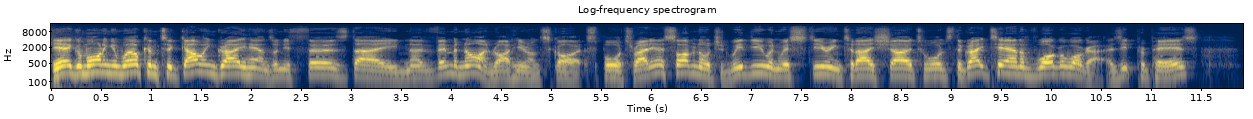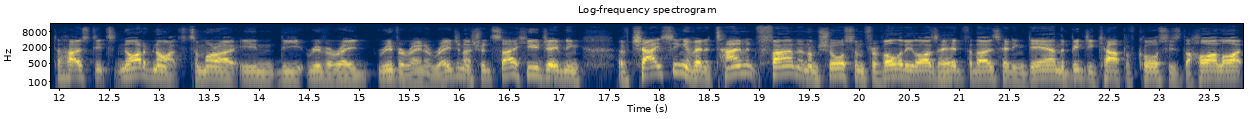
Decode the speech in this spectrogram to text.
Yeah, good morning and welcome to Going Greyhounds on your Thursday, November 9, right here on Sky Sports Radio. Simon Orchard with you, and we're steering today's show towards the great town of Wagga Wagga as it prepares to host its Night of Nights tomorrow in the River Riverina region, I should say. A huge evening of chasing, of entertainment, fun, and I'm sure some frivolity lies ahead for those heading down. The Bidgie Cup, of course, is the highlight.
